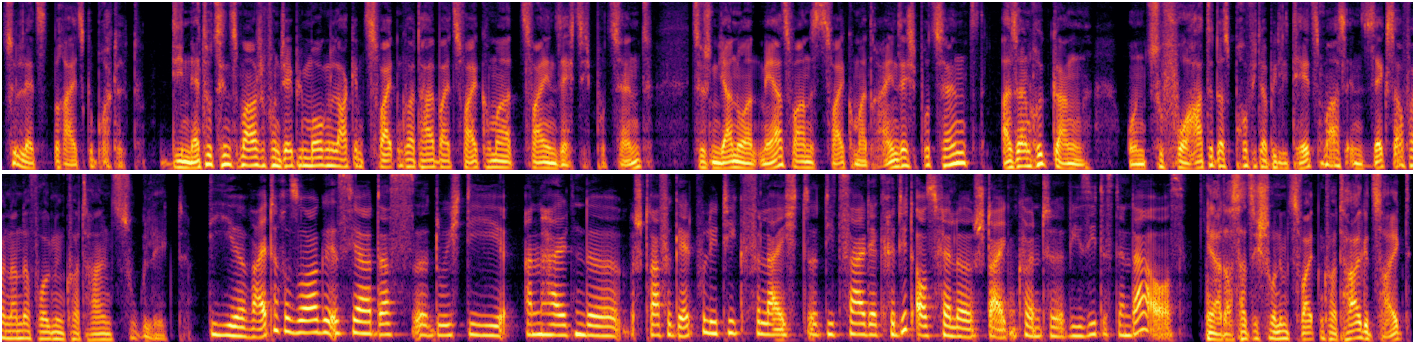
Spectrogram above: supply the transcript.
zuletzt bereits gebröckelt. Die Nettozinsmarge von JP Morgan lag im zweiten Quartal bei 2,62 Prozent. Zwischen Januar und März waren es 2,63 Prozent, also ein Rückgang. Und zuvor hatte das Profitabilitätsmaß in sechs aufeinanderfolgenden Quartalen zugelegt. Die weitere Sorge ist ja, dass äh, durch die anhaltende straffe Geldpolitik vielleicht äh, die Zahl der Kreditausfälle steigen könnte. Wie sieht es denn da aus? Ja, das hat sich schon im zweiten Quartal gezeigt.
